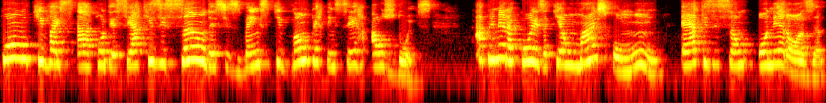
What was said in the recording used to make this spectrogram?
Como que vai acontecer a aquisição desses bens que vão pertencer aos dois? A primeira coisa, que é o mais comum, é aquisição onerosa.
